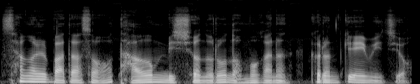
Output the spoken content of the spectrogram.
상을 받아서 다음 미션으로 넘어가는 그런 게임이지요.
